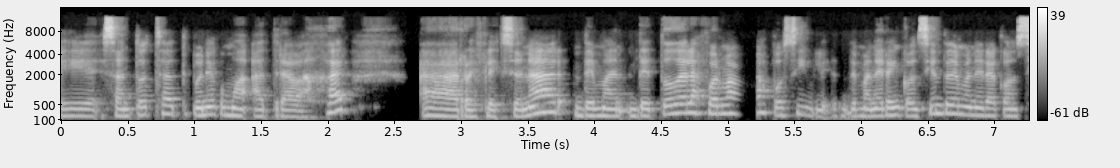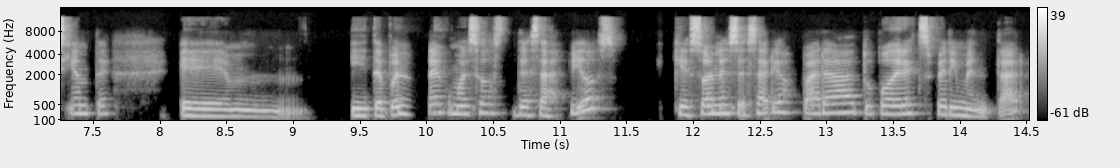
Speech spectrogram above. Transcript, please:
eh, Santocha te pone como a, a trabajar a reflexionar de, de todas las formas posibles, de manera inconsciente, de manera consciente, em, y te pone como esos desafíos que son necesarios para tu poder experimentar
